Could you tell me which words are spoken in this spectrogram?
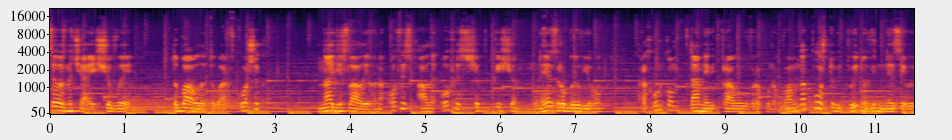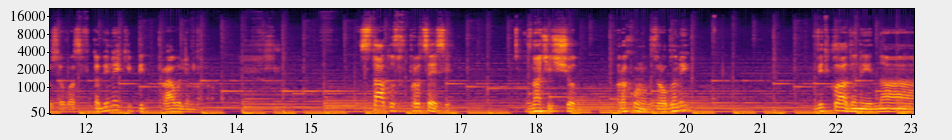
Це означає, що ви додали товар в кошик, надіслали його на офіс, але офіс ще поки що не зробив його рахунком та не відправив рахунок вам на пошту. Відповідно, він не з'явився у вас в кабінеті під правильним номером. Статус в процесі значить, що рахунок зроблений, відкладений на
